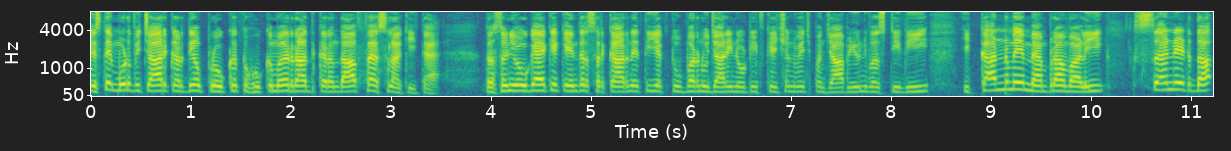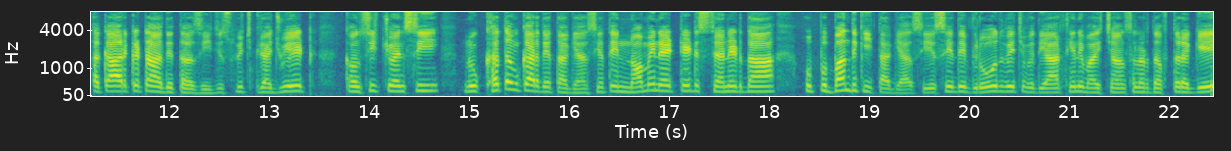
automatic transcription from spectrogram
ਇਸ ਤੇ ਮੁੜ ਵਿਚਾਰ ਕਰਦਿਆਂ ਉਪਰੋਕਤ ਹੁਕਮ ਰੱਦ ਕਰਨ ਦਾ ਫੈਸਲਾ ਕੀਤਾ ਹੈ। ਦੱਸਣਯੋਗ ਹੈ ਕਿ ਕੇਂਦਰ ਸਰਕਾਰ ਨੇ 30 ਅਕਤੂਬਰ ਨੂੰ ਜਾਰੀ ਨੋਟੀਫਿਕੇਸ਼ਨ ਵਿੱਚ ਪੰਜਾਬ ਯੂਨੀਵਰਸਿਟੀ ਦੀ 91 ਮੈਂਬਰਾਂ ਵਾਲੀ ਸੈਨੇਟ ਦਾ ਆਕਾਰ ਘਟਾ ਦਿੱਤਾ ਸੀ, ਜਿਸ ਵਿੱਚ ਗ੍ਰੈਜੂਏਟ ਕਨਸਟੀਚੁਐਂਸੀ ਨੂੰ ਖਤਮ ਕਰ ਦਿੱਤਾ ਗਿਆ ਸੀ ਅਤੇ ਨੋਮੀਨੇਟਿਡ ਸੈਨੇਟ ਦਾ ਉਪਬੰਧ ਕੀਤਾ ਗਿਆ ਸੀ। ਇਸੇ ਦੇ ਵਿਰੋਧ ਵਿੱਚ ਵਿਦਿਆਰਥੀਆਂ ਨੇ ਵਾਈਸ ਚਾਂਸਲਰ ਦਫ਼ਤਰ ਅੱਗੇ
